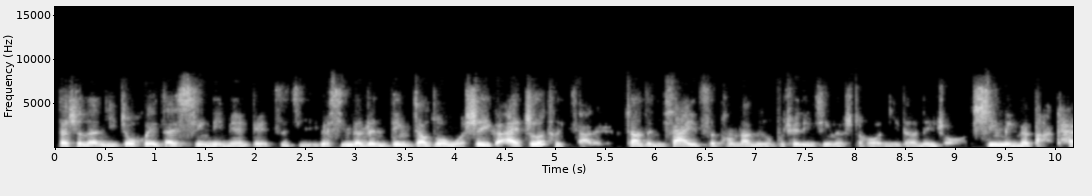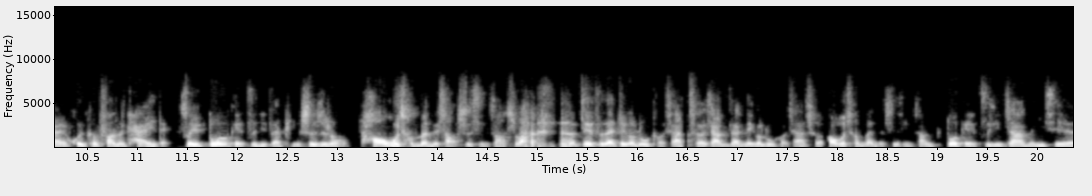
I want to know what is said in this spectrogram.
但是呢，你就会在心里面给自己一个新的认定，叫做我是一个爱折腾一下的人。这样子，你下一次碰到那种不确定性的时候，你的那种心灵的打开会更放得开一点。所以多给自己在平时这种毫无成本的小事情上，是吧？这次在这个路口下车，下次在那个路口下车，毫无成本的事情上，多给自己这样的一些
